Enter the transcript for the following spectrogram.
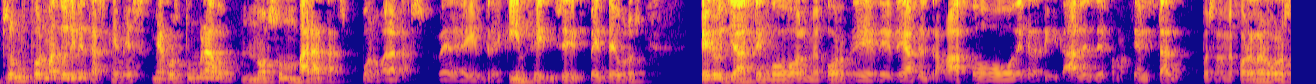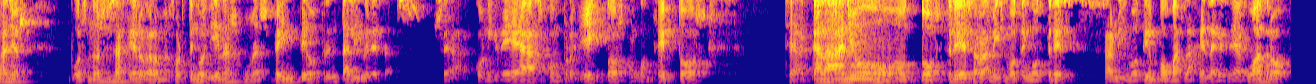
son un formato de libretas que me, he acostumbrado. No son baratas. Bueno, baratas. A ver, hay entre 15, 16, 20 euros. Pero ya tengo a lo mejor eh, de ideas del trabajo, de creatividades, de formaciones y tal. Pues a lo mejor a lo largo de los años, pues no es exagero que a lo mejor tengo llenas unas 20 o 30 libretas o sea, con ideas, con proyectos, con conceptos. O sea, cada año dos, tres. Ahora mismo tengo tres al mismo tiempo, más la agenda que sería cuatro.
